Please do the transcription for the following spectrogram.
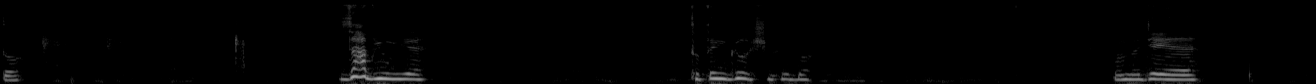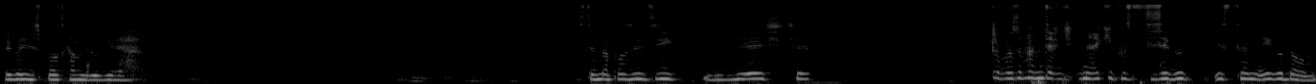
to? Zabił mnie! To ten gościu chyba. Mam nadzieję, że go nie spotkam drugi raz. Jestem na pozycji 200. Trzeba zapamiętać, na jakiej pozycji jest, jego, jest ten jego dom.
